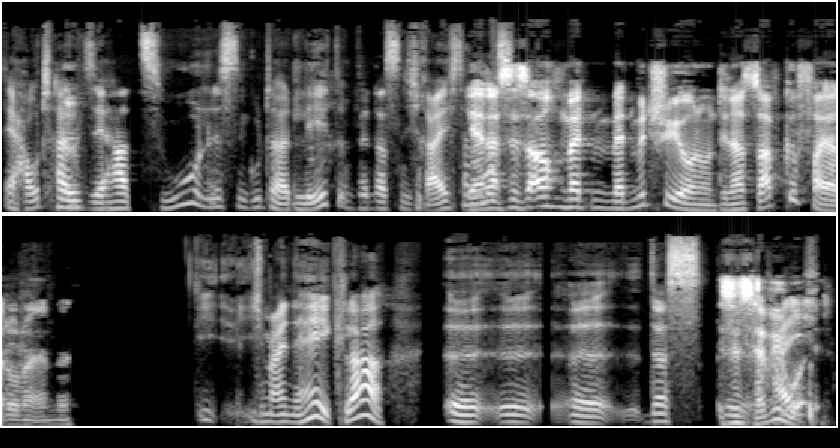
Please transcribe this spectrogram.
er haut halt sehr hart zu und ist ein guter Athlet und wenn das nicht reicht, dann. Ja, das ist auch Matt, Matt Mitrion und den hast du abgefeiert ohne Ende. Ich, ich meine, hey, klar, äh, äh, äh das es ist Heavyweight. Reicht,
